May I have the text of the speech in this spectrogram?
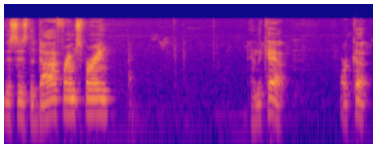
this is the diaphragm spring and the cap or cup.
